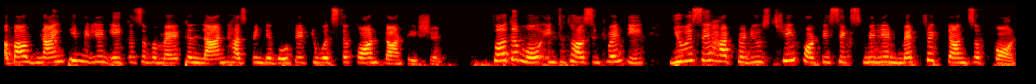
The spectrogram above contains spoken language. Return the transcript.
About 90 million acres of American land has been devoted towards the corn plantation. Furthermore, in 2020, USA had produced 346 million metric tons of corn,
